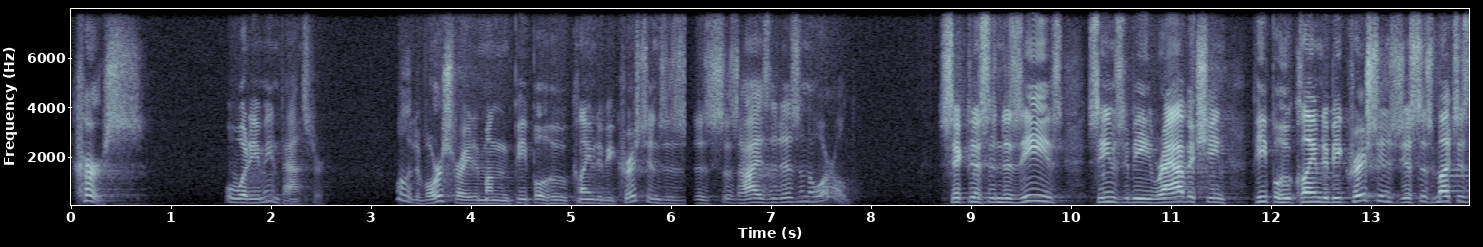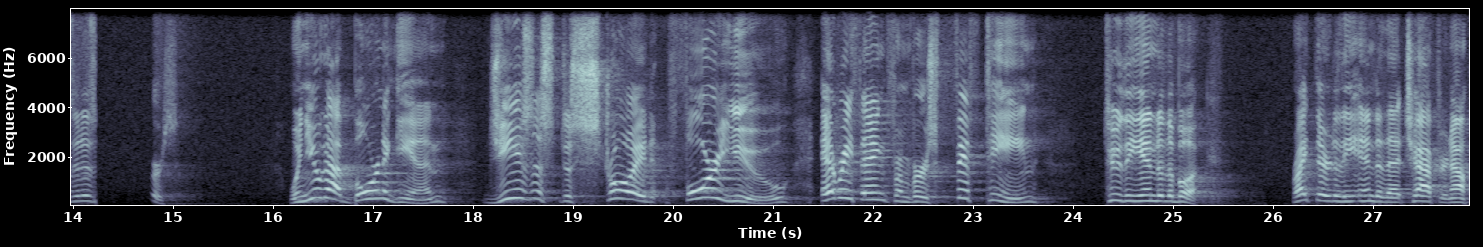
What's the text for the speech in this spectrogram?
curse? Well, what do you mean, Pastor? Well, the divorce rate among people who claim to be Christians is, is as high as it is in the world. Sickness and disease seems to be ravishing people who claim to be Christians just as much as it is worse. When you got born again, Jesus destroyed for you everything from verse 15 to the end of the book. Right there to the end of that chapter. Now,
